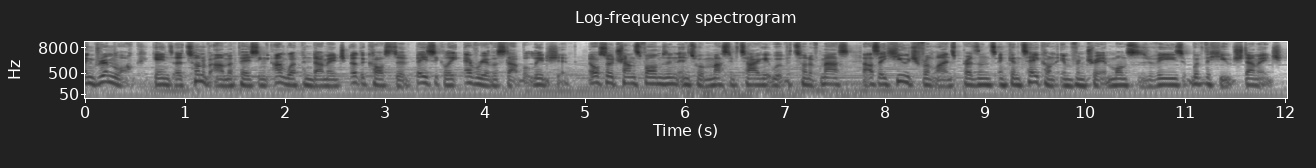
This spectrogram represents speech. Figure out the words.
And Grymloq gains a ton of armor piercing and weapon damage at the cost of basically every other stat but leadership. It also transforms him into a massive target with a ton of mass that has a huge frontlines presence and can take on infantry and monsters with ease with the huge damage.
